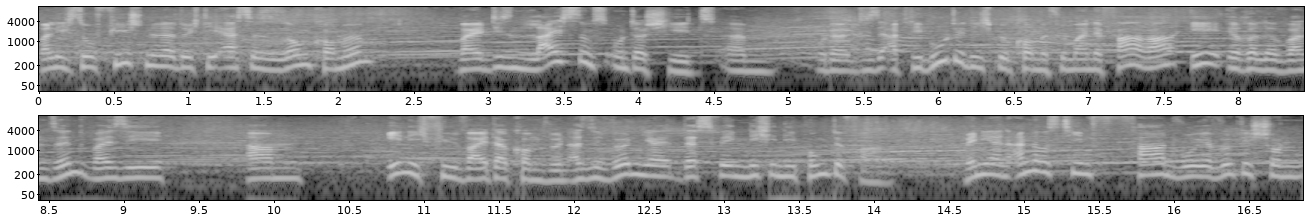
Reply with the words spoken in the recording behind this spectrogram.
weil ich so viel schneller durch die erste Saison komme weil diesen Leistungsunterschied ähm, oder diese Attribute, die ich bekomme für meine Fahrer, eh irrelevant sind, weil sie ähm, eh nicht viel weiterkommen würden. Also sie würden ja deswegen nicht in die Punkte fahren. Wenn ihr ein anderes Team fahrt, wo ihr wirklich schon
